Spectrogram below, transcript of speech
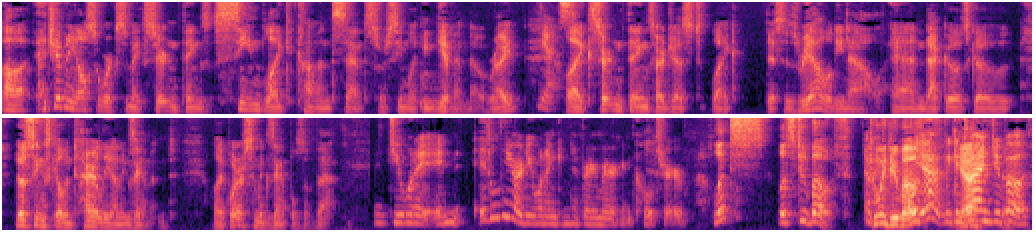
Uh, hegemony also works to make certain things seem like common sense or seem like a Mhm. given, though, right? Yes. Like certain things are just like this is reality now, and that goes go those things go entirely unexamined. Like, what are some examples of that? Do you want it in Italy or do you want it in contemporary American culture? Let's let's do both. Can we do both? Yeah, we can Yeah. try and do both.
